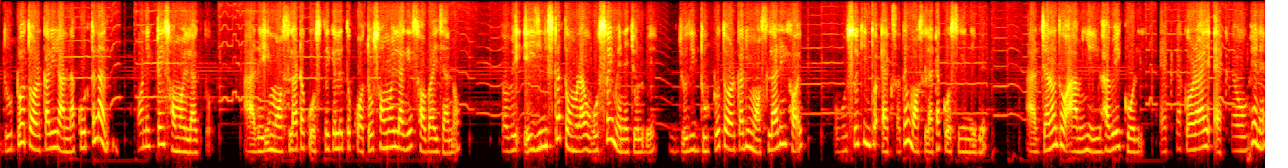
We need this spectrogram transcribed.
দুটো তরকারি রান্না করতে না অনেকটাই সময় লাগতো। আর এই মশলাটা কষতে গেলে তো কত সময় লাগে সবাই জানো। তবে এই জিনিসটা তোমরা অবশ্যই মেনে চলবে। যদি দুটো তরকারি মশলারই হয় অবশ্যই কিন্তু একসাথে মশলাটা কষিয়ে নেবে। আর জানো তো, আমি এইভাবেই করি। একটা কড়াই, একটা ওভেনে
